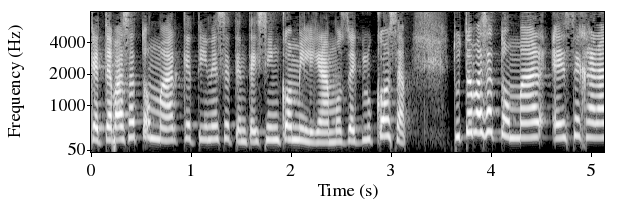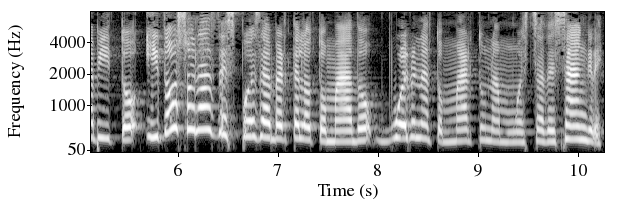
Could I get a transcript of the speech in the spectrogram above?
que te vas a tomar que tiene 75 miligramos de glucosa. Tú te vas a tomar ese jarabito y dos horas después de habértelo tomado, vuelven a tomarte una muestra de sangre.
